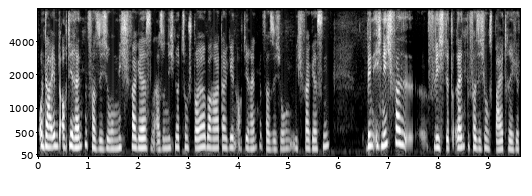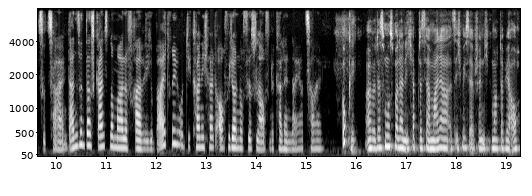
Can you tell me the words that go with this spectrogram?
Und da eben auch die Rentenversicherung nicht vergessen. Also nicht nur zum Steuerberater gehen, auch die Rentenversicherung nicht vergessen bin ich nicht verpflichtet, Rentenversicherungsbeiträge zu zahlen. Dann sind das ganz normale freiwillige Beiträge und die kann ich halt auch wieder nur fürs laufende Kalenderjahr zahlen. Okay, also das muss man dann, ich habe das ja meiner, als ich mich selbstständig gemacht habe, ja auch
